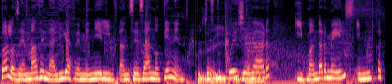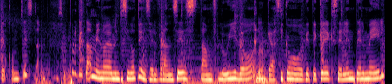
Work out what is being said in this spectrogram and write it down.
Todos los demás en la liga femenil francesa no tienen. Pues Entonces ahí tú puedes quizá, llegar y mandar mails y nunca te contestan. Porque también obviamente si no tienes el francés tan fluido Claro. y que así como que te quede excelente el mail,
